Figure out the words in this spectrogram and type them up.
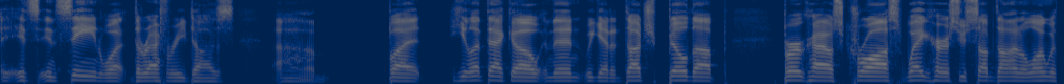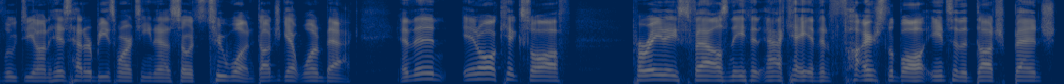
it's insane what the referee does. Um, but he let that go, and then we get a Dutch build up. Berghuis, Cross, Weghorst, who subbed on along with Luuk de Jong. His header beats Martinez, so it's 2 1. Dutch get one back. And then it all kicks off. Paredes fouls Nathan Ake and then fires the ball into the Dutch bench.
